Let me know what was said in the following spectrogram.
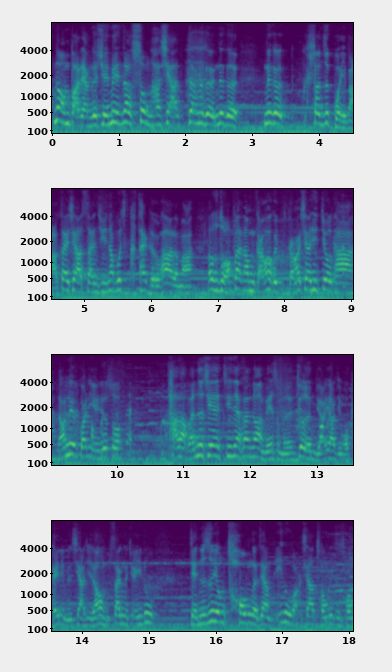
那我们把两个学妹让送他下，让那个那个那个算是鬼吧带下山去，那不是太可怕了吗？他说怎么办？那我们赶快回赶快下去救他。然后那个管理员就说。他了，反正现在金家山庄也没什么人，救人比较要紧。我陪你们下去，然后我们三个就一路，简直是用冲的这样子，一路往下冲，一直冲。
